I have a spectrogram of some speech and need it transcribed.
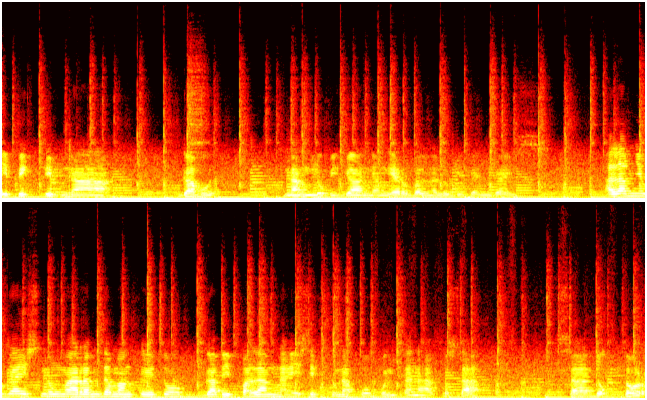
effective na gamot ng lubigan, ng herbal na lubigan guys. Alam nyo guys, nung maramdaman ko ito, gabi pa lang naisip ko na pupunta na ako sa sa doktor,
